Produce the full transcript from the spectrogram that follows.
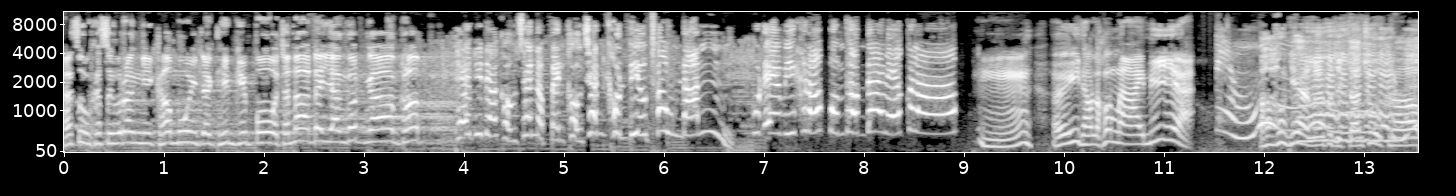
นักสู้คาสึรังงีคามุยจากทีมคิปโปชนะได้อย่างงดงามครับ เทพธิดาของฉันน่ะเป็นของฉันคนเดียวเท่านั้น คุณเอวีครับ ผมทำได้แล้วครับอืมเฮ้ยทำอะไรข้างในเนี่ย อ้าวแย่เลยผู้จัดการชั่วคราว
